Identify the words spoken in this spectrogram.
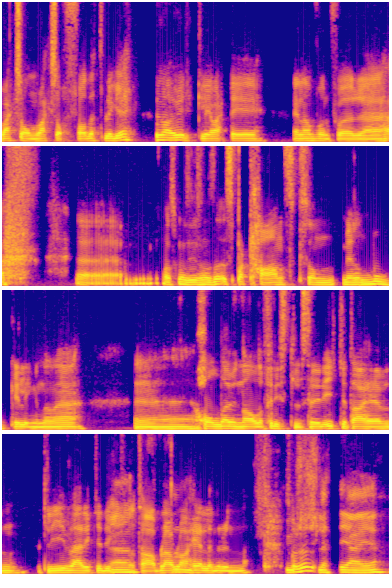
wax on, wax off, og dette blir gøy. Hun har jo virkelig vært i en eller annen form for uh, uh, hva skal man si, sånn spartansk, sånn, mer sånn munkelignende hold deg unna alle fristelser, ikke ta hevn, et liv er ikke ditt å ta, bla, bla, hele den runden. I eiet.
